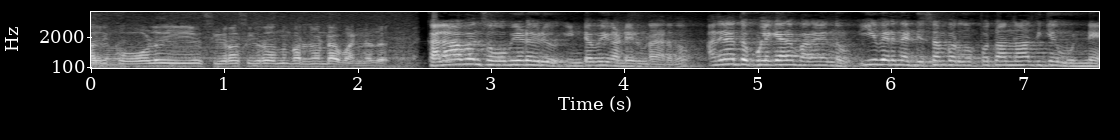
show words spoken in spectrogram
അത് കോൾ ഈ സീറോ സീറോ എന്ന് പറഞ്ഞുകൊണ്ടാണ് വന്നത്. കലാപൻ സോബിയുടെ ഒരു ഇന്റർവ്യൂ കണ്ടിട്ടുണ്ടായിരുന്നു. അതിനകത്ത് പുള്ളിക്കാരൻ പറയുന്നു ഈ വരുന്ന ഡിസംബർ മുപ്പത്തൊന്നാം തീയതിക്ക് മുന്നേ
